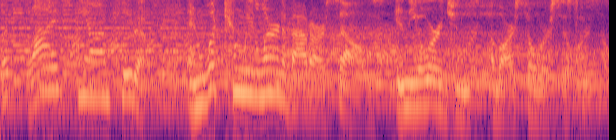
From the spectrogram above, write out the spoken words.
What lies beyond Pluto? And what can we learn about ourselves in the origins of our solar system?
